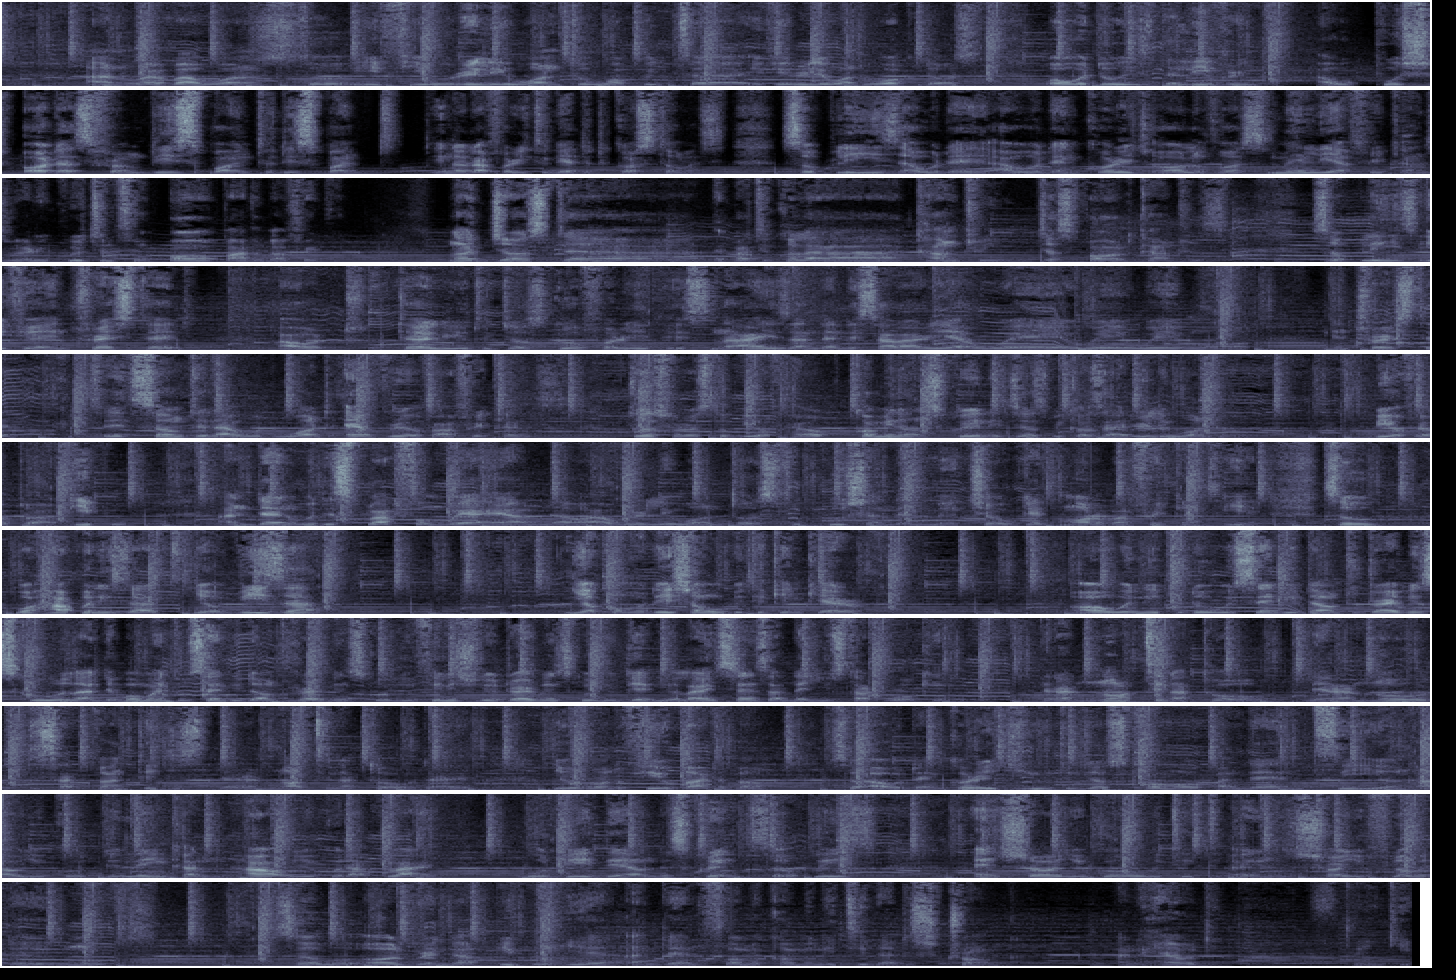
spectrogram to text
and whoever wants to, if you really want to work with, uh, if you really want to work with us, what we'll do is delivery. I will push orders from this point to this point in order for you to get to the customers. So please, I would, uh, I would encourage all of us, mainly Africans. We're recruiting from all part of Africa not just uh, a particular country, just all countries. So please, if you're interested, I would tell you to just go for it. It's nice, and then the salary are way, way, way more interested. So it's something I would want every of Africans just for us to be of help. Coming on screen is just because I really want to be of help to our people. And then with this platform where I am now, I really want us to push and then make sure we get more of Africans here. So what happened is that your visa your accommodation will be taken care of. All we need to do is send you down to driving school, and the moment we send you down to driving school, you finish your driving school, you get your license, and then you start working. There are nothing at all. There are no disadvantages. There are nothing at all that you would want to feel bad about. So I would encourage you to just come up and then see on how you could the link and how you could apply would be there on the screen. So please ensure you go with it and ensure you flow with the moves. We'll all bring our people here and then form a community that is strong and healthy. Thank you.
